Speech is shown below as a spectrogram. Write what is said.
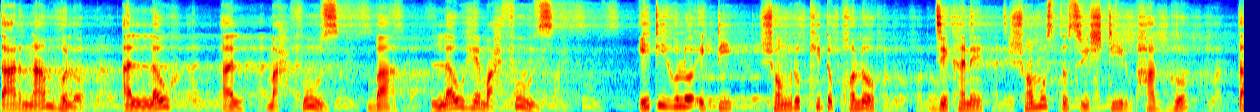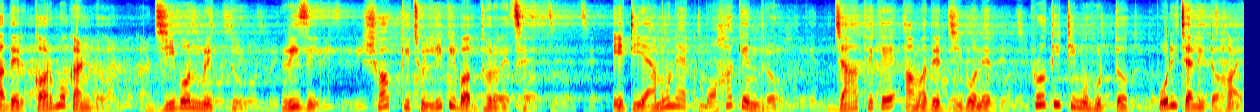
তার নাম হল আল্লাহ আল মাহফুজ বা লৌহে মাহফুজ। এটি হলো একটি সংরক্ষিত ফলক যেখানে সমস্ত সৃষ্টির ভাগ্য, তাদের কর্মকাণ্ড, জীবন মৃত্যু, রিজিক, সবকিছু লিপিবদ্ধ রয়েছে। এটি এমন এক মহাকেন্দ্র যা থেকে আমাদের জীবনের প্রতিটি মুহূর্ত পরিচালিত হয়।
